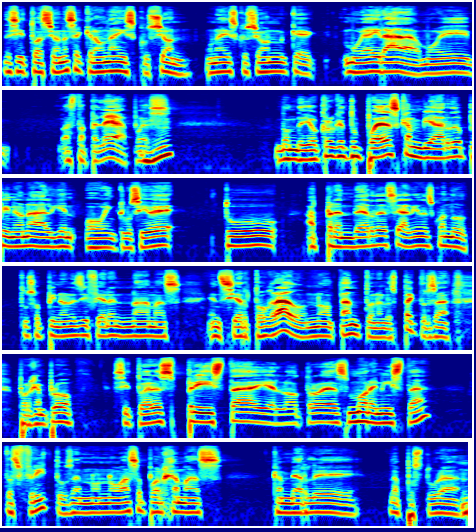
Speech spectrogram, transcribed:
de situaciones se crea una discusión. Una discusión que muy airada, muy hasta pelea, pues. Donde yo creo que tú puedes cambiar de opinión a alguien o inclusive tú aprender de ese alguien es cuando tus opiniones difieren nada más en cierto grado, no tanto en el espectro. O sea, por ejemplo, si tú eres priista y el otro es morenista, estás frito. O sea, no, no vas a poder jamás cambiarle la postura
